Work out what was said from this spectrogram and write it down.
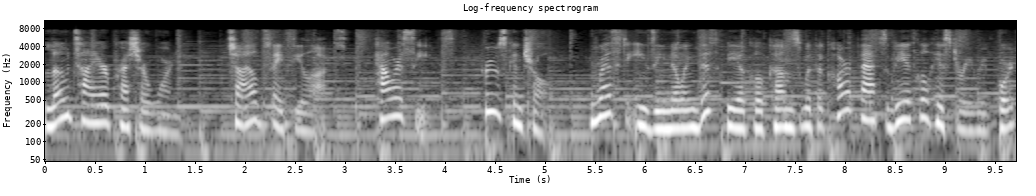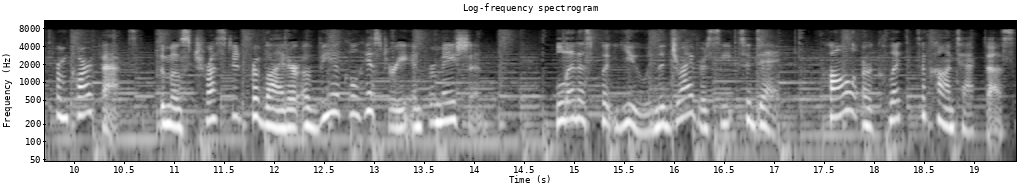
low tire pressure warning, child safety locks, power seats, cruise control. Rest easy knowing this vehicle comes with a Carfax Vehicle History Report from Carfax, the most trusted provider of vehicle history information. Let us put you in the driver's seat today. Call or click to contact us.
